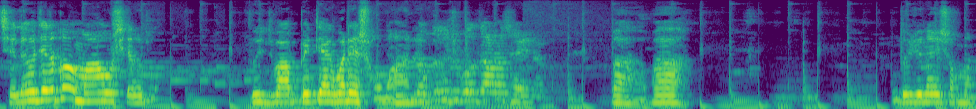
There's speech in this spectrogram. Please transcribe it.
ছেলেও যেরকম, মাও সেরকম। তুই বাপ বেটি একবারে সমান। লোককে কিছু বলতে আমরা চাই না। বাবা দুজনেই সমান।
